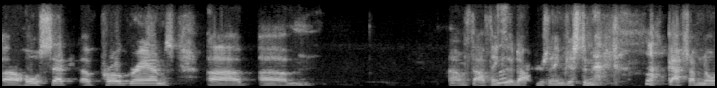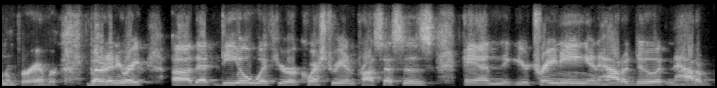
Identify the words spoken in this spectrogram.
uh, whole set of programs. Uh, um, I'll, I'll think of the doctor's name just a minute. gosh, I've known them forever. But at any rate, uh, that deal with your equestrian processes and your training and how to do it and how to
